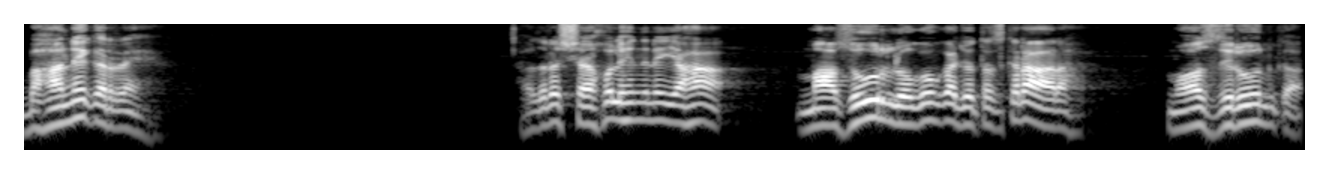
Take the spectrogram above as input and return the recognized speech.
بہانے کر رہے ہیں۔ حضرت شیخ الہند نے یہاں معذور لوگوں کا جو تذکرہ آ رہا ہے معذرون کا۔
